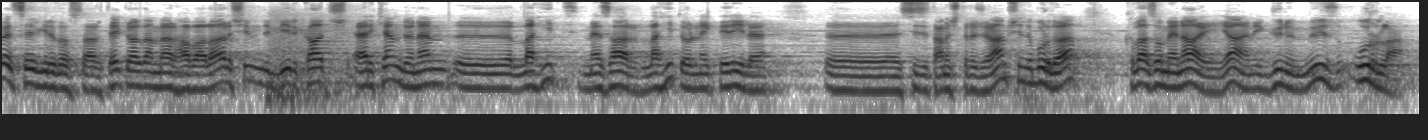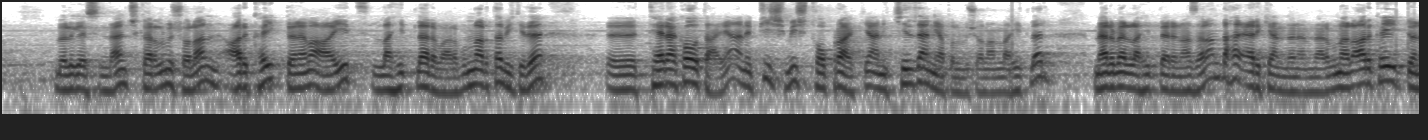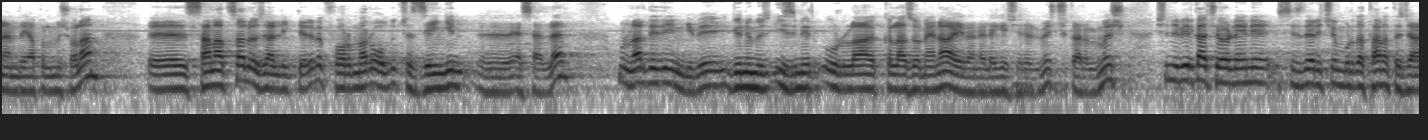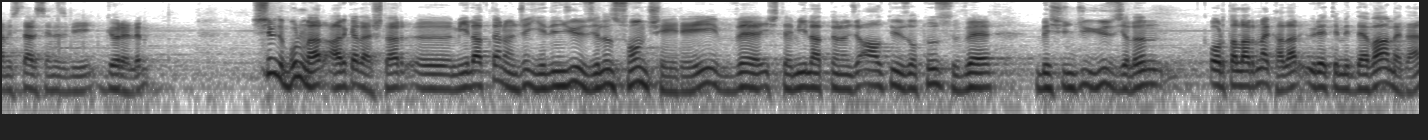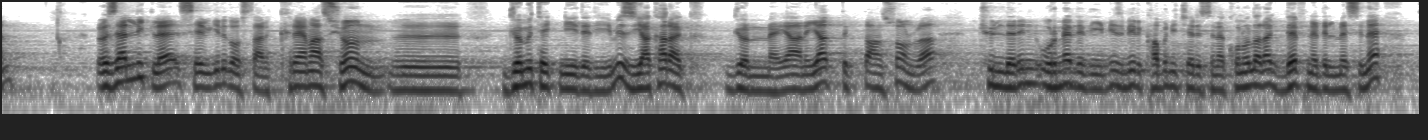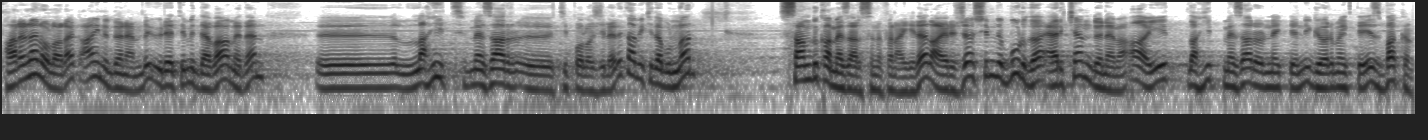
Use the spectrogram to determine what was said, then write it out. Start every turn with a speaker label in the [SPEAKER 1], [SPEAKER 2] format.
[SPEAKER 1] Evet sevgili dostlar tekrardan merhabalar. Şimdi birkaç erken dönem e, lahit mezar, lahit örnekleriyle e, sizi tanıştıracağım. Şimdi burada Klazomenai yani günümüz Urla bölgesinden çıkarılmış olan arkaik döneme ait lahitler var. Bunlar tabii ki de e, terakota yani pişmiş toprak yani kilden yapılmış olan lahitler. Mermer lahitlere nazaran daha erken dönemler. Bunlar arkaik dönemde yapılmış olan e, sanatsal özellikleri ve formları oldukça zengin e, eserler. Bunlar dediğim gibi günümüz İzmir, Urla, Klazomenai'den ele geçirilmiş, çıkarılmış. Şimdi birkaç örneğini sizler için burada tanıtacağım isterseniz bir görelim. Şimdi bunlar arkadaşlar e, milattan önce 7. yüzyılın son çeyreği ve işte milattan önce 630 ve 5. yüzyılın ortalarına kadar üretimi devam eden özellikle sevgili dostlar kremasyon e, gömü tekniği dediğimiz yakarak gömme yani yaktıktan sonra küllerin urne dediğimiz bir kabın içerisine konularak defnedilmesine paralel olarak aynı dönemde üretimi devam eden e, lahit mezar e, tipolojileri. Tabii ki de bunlar sanduka mezar sınıfına girer ayrıca. Şimdi burada erken döneme ait lahit mezar örneklerini görmekteyiz. Bakın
